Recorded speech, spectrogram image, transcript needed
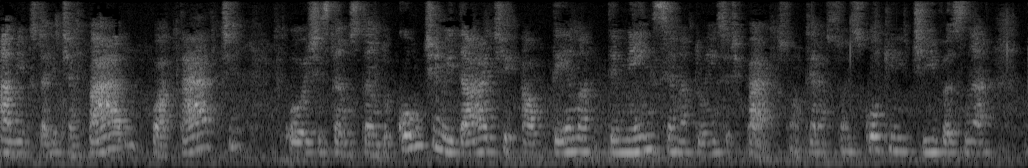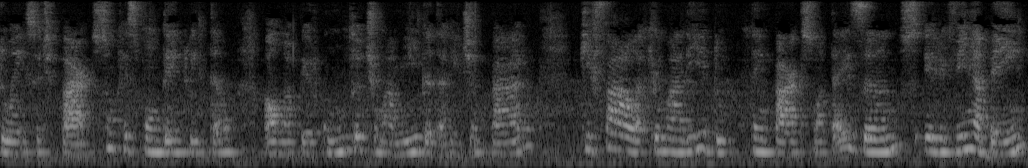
Amigos da Rede Amparo, boa tarde. Hoje estamos dando continuidade ao tema demência na doença de Parkinson, alterações cognitivas na doença de Parkinson, respondendo então a uma pergunta de uma amiga da Rede Amparo, que fala que o marido tem Parkinson há 10 anos, ele vinha bem,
